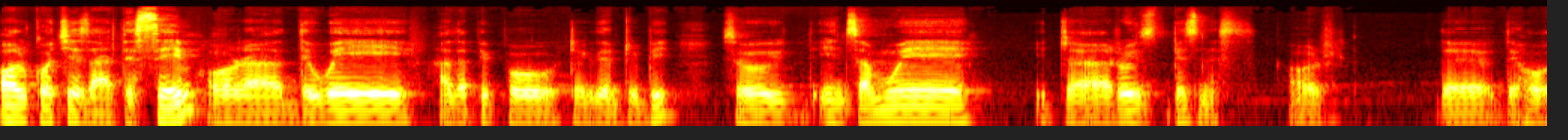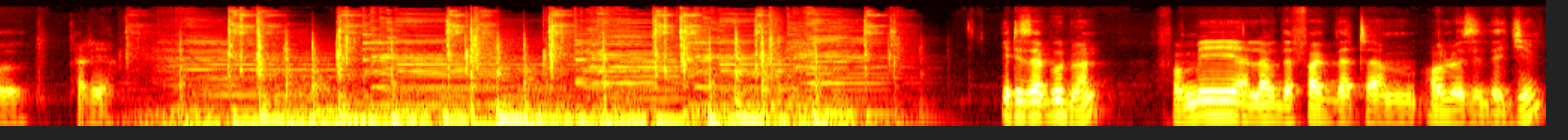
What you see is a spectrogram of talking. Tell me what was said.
all coaches are the same or uh, the way other people take them to be. So in some way, it uh, ruins business or the the whole career. It is a good one. For me, I love the fact that I'm always in the gym.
